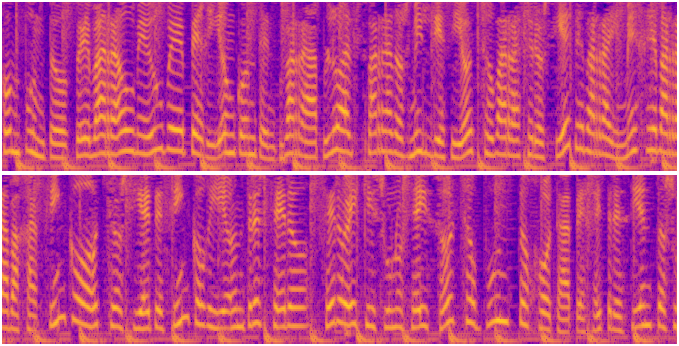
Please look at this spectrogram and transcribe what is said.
www.expreso.com.p barra mvp-content barra uploads barra 2018 barra 07 barra img barra baja 5875-300x168.jpg 300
